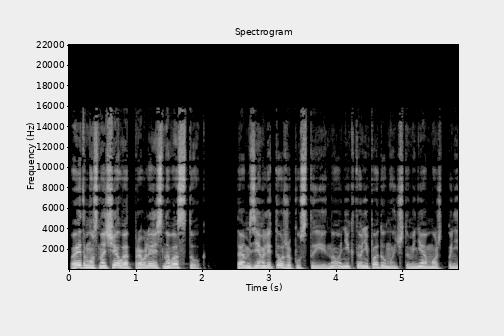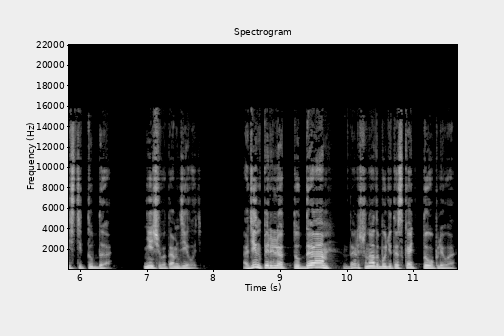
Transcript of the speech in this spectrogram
Поэтому сначала отправляюсь на восток. Там земли тоже пустые, но никто не подумает, что меня может понести туда. Нечего там делать. Один перелет туда, дальше надо будет искать топливо.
